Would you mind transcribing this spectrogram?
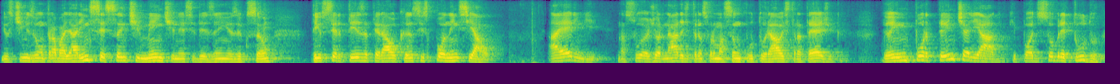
e os times vão trabalhar incessantemente nesse desenho e execução, tenho certeza terá alcance exponencial. A Ering, na sua jornada de transformação cultural estratégica, ganha um importante aliado que pode, sobretudo,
